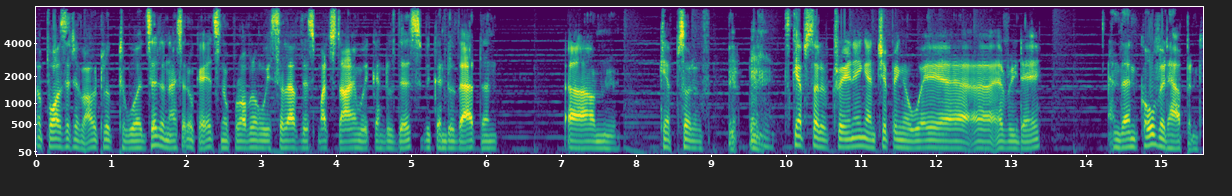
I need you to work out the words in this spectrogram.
a positive outlook towards it, and I said, okay, it's no problem. We still have this much time. We can do this. We can do that, and um, kept sort of kept sort of training and chipping away uh, uh, every day. And then COVID happened.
